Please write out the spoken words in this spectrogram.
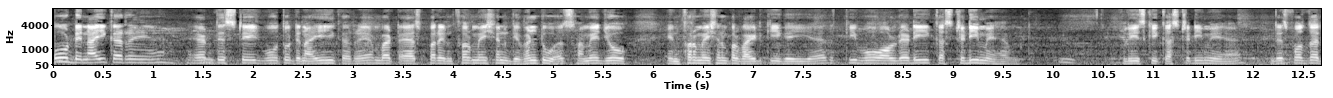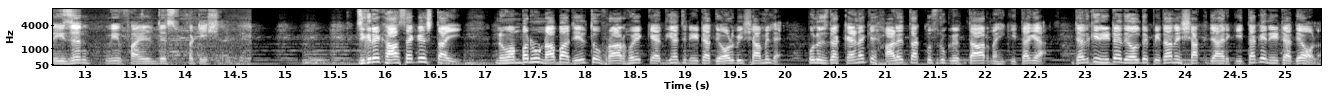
वो डिनाई कर रहे हैं एट दिस स्टेज वो तो डिनाई ही कर रहे हैं but as per information given to us हमें जो इंफॉर्मेशन प्रोवाइड की गई है कि वो ऑलरेडी कस्टडी में है उनकी पुलिस की कस्टडी में है this was the reason we filed this petition ਜ਼ਿਕਰੇ ਖਾਸ ਹੈ ਕਿ 27 ਨਵੰਬਰ ਨੂੰ ਨਾਭਾ ਜੇਲ੍ਹ ਤੋਂ ਫਰਾਰ ਹੋਏ ਕੈਦੀਆਂ 'ਚ ਨੀਟਾ ਦਿਓਲ ਵੀ ਸ਼ਾਮਿਲ ਹੈ ਪੁਲਿਸ ਦਾ ਕਹਿਣਾ ਹੈ ਕਿ ਹਾਲੇ ਤੱਕ ਉਸ ਨੂੰ ਗ੍ਰਿਫਤਾਰ ਨਹੀਂ ਕੀਤਾ ਗਿਆ ਜਦਕਿ ਨੀਟਾ ਦਿਓਲ ਦੇ ਪਿਤਾ ਨੇ ਸ਼ੱਕ ਜ਼ਾਹਿਰ ਕੀਤਾ ਕਿ ਨੀਟਾ ਦਿਓਲ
